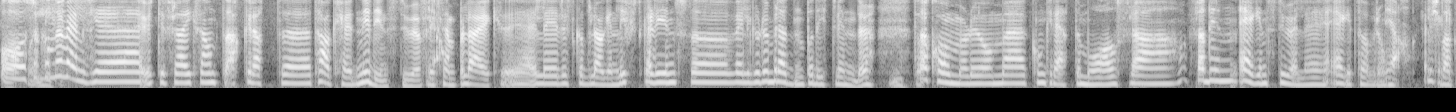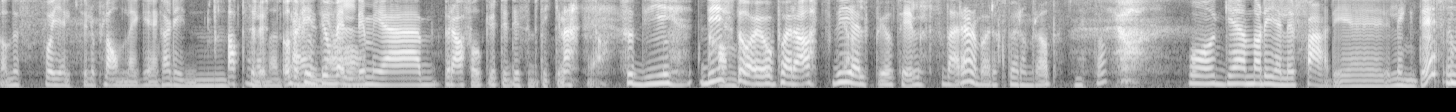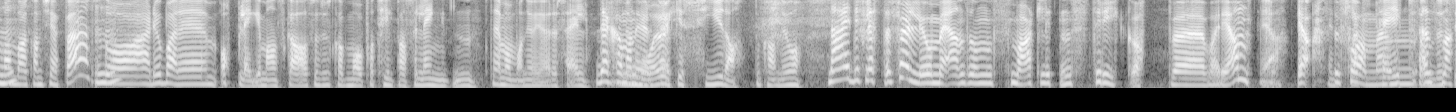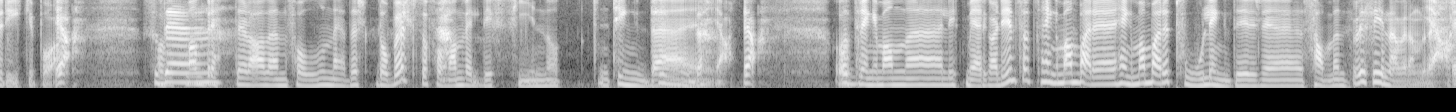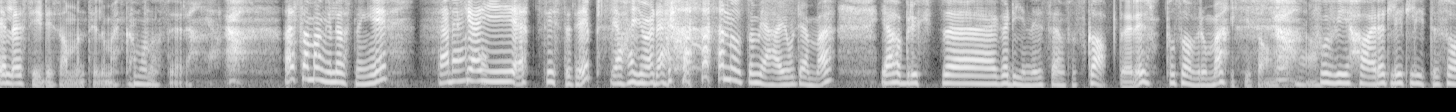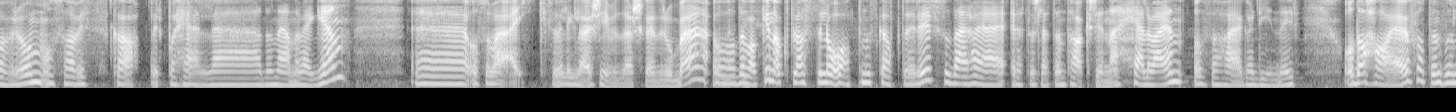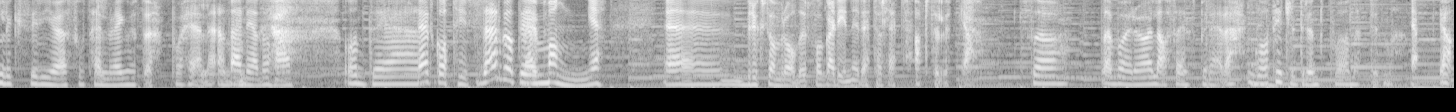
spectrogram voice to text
Og så kan du velge ut ifra akkurat uh, takhøyden i din stue, for eksempel. Eller skal du lage en liftgardin, så velger du bredden på ditt vindu. Så da kommer du jo med konkrete mål fra, fra din egen stue eller eget soverom. Ja, eller så da kan du få hjelp til å planlegge gardinen. Absolutt. Og det finnes jo og... veldig mye bra folk ute i disse butikkene. Ja. Så de, de står jo parat. De hjelper jo til. Så der er det bare å spørre om råd. Nettopp. Og eh, når det gjelder ferdige lengder, som Mhm. man da kan kjøpe, så er det jo bare opplegget man skal Altså du skal må på tilpasse lengden. Det må man jo gjøre selv. Det kan man du gjøre må jo selv. ikke sy, da. Du kan jo Nei, de fleste følger jo med en sånn smart liten strykeopp-variant. Ja. så en du får slags tape som du stryker på. Ja. Så og det hvis man bretter da den folden nederst dobbelt, så får man veldig fin og tyngde. tyngde. Ja. Ja. Og trenger man eh, litt mer gardin, så man bare, henger man bare to lengder eh, sammen. Ved siden av hverandre. Ja. Eller syr de sammen, til og med. Kan man også gjøre. Ja. det er så mange løsninger. Det det. Skal jeg gi et siste tips? Ja, gjør det. Noe som jeg har gjort hjemme. Jeg har brukt eh, gardiner istedenfor skapdører på soverommet. Ikke sant. Ja. For vi har et litt lite soverom, og så har vi skaper på hele den ene veggen. Eh, og så var jeg ikke så veldig glad i skyvedørsgarderobe, og det var ikke nok plass til å åpne skapdører, så der har jeg rett og slett en takskinne hele veien, og så har jeg gardiner. Og da har jeg jo fått en sånn luksuriøs hotellvegg, vet du, på hele enden. Det er det du har. Og det, Det er et godt tips. Det er et godt Det er mange eh, bruksområder for gardiner, rett og slett. Absolutt. Ja. Så det er bare å la seg inspirere. Gå og titte litt rundt på nettsidene. Ja. ja.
